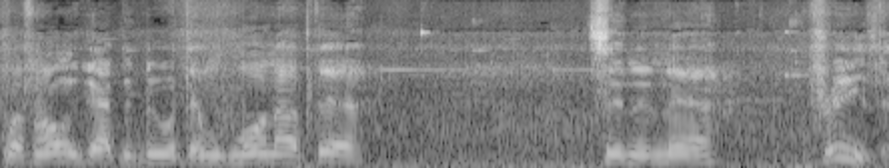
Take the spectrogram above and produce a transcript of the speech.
what's hungry got to do with them going out there sitting in there freezing.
